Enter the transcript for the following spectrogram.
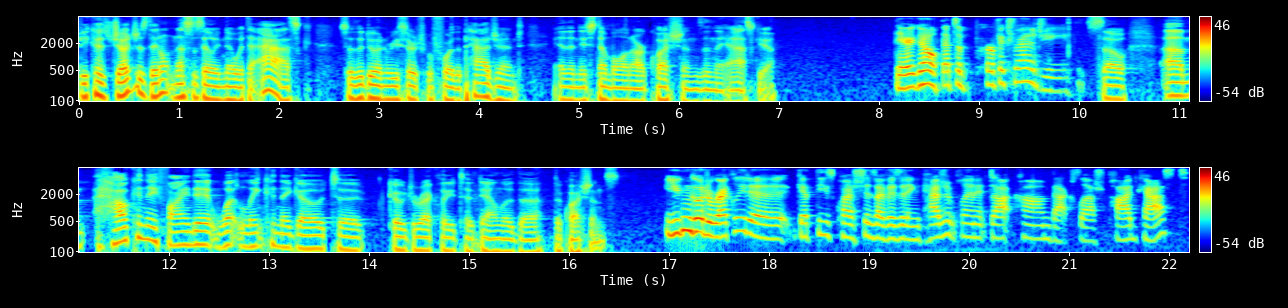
because judges, they don't necessarily know what to ask. So they're doing research before the pageant, and then they stumble on our questions and they ask you. There you go. That's a perfect strategy. So, um, how can they find it? What link can they go to go directly to download the, the questions? You can go directly to get these questions by visiting pageantplanet.com backslash podcast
